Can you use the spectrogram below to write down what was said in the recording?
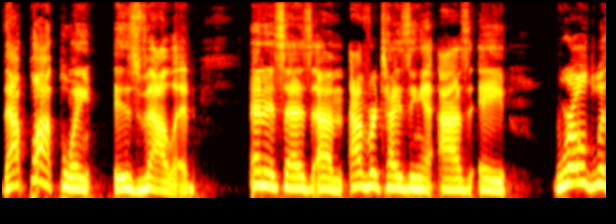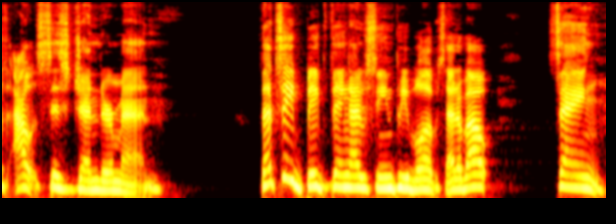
that plot point is valid. And it says um, advertising it as a world without cisgender men. That's a big thing I've seen people upset about, saying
